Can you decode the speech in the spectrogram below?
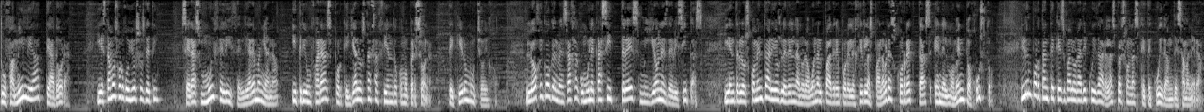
Tu familia te adora y estamos orgullosos de ti. Serás muy feliz el día de mañana y triunfarás porque ya lo estás haciendo como persona. Te quiero mucho, hijo. Lógico que el mensaje acumule casi 3 millones de visitas y entre los comentarios le den la enhorabuena al padre por elegir las palabras correctas en el momento justo. Y lo importante que es valorar y cuidar a las personas que te cuidan de esa manera.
